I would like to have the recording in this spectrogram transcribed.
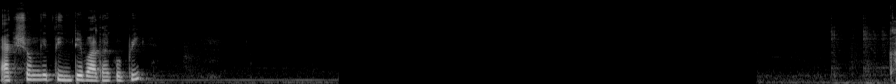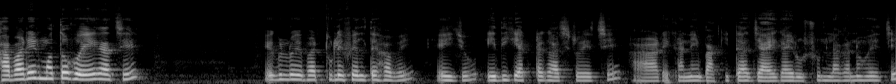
একসঙ্গে তিনটে বাঁধাকপি। খাবারের মতো হয়ে গেছে। এগুলো এবার তুলে ফেলতে হবে। এই যে, এদিকে একটা গাছ রয়েছে আর এখানে বাকিটা জায়গায় রসুন লাগানো হয়েছে।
